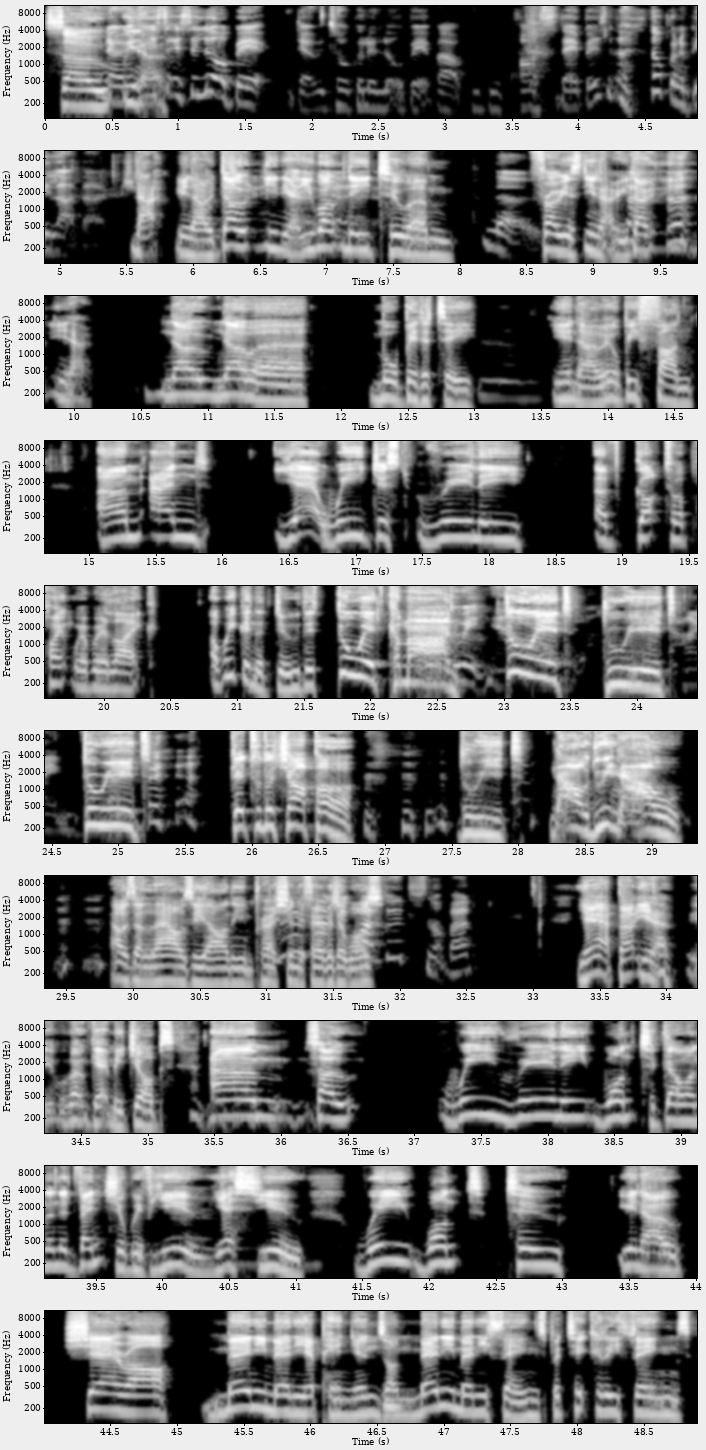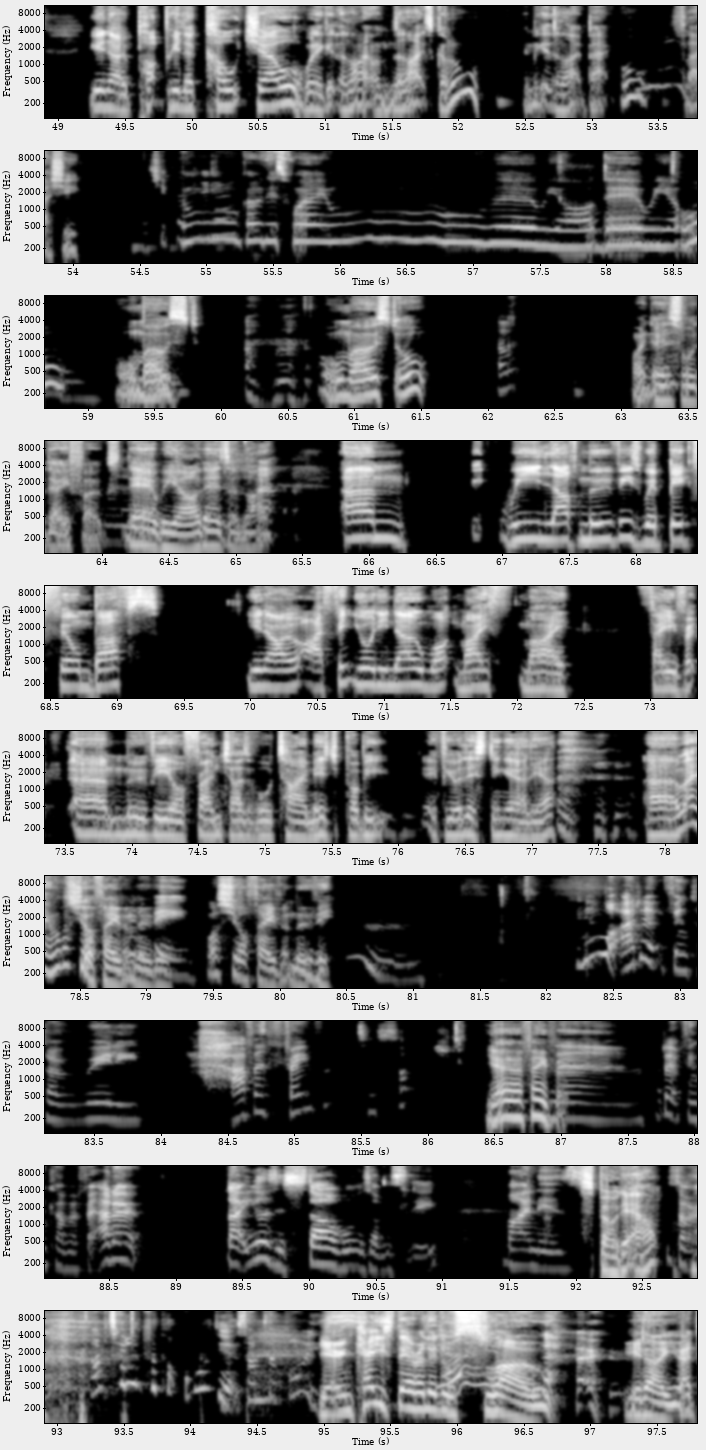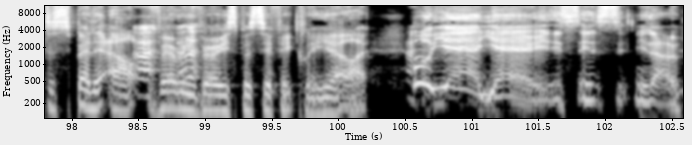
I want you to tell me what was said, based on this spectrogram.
So No, you know, it's, it's a little bit. You know, we're talking a little bit about people who passed today, but it's not, it's not going to be like that. no, you know, don't you know, you won't need to um No. throw your, you know, you don't, you know, no, no, uh, morbidity. No. You know, it'll be fun. Um, and yeah, we just really have got to a point where we're like, are we going to do this? Do it! Come on, Do it now. do it, do it, do it. Get to the chopper. Do it now. Do it now. That was a lousy Arnie impression, No, if ever there was. Good. It's not bad. Yeah, but you know, it won't get me jobs. Um, so we really want to go on an adventure with you. Yes, you. We want to, you know, share our many, many opinions on many, many things, particularly things, you know, popular culture. Oh, I want to get the light on. The light's gone. Oh, let me get the light back. Oh, flashy. Oh, go this way. Oh, there we are. There we are. Oh, almost. Almost. Oh. Oh. Won't do this all day, folks. There we are. There's a light. Um, we love movies. We're big film buffs. You know, I think you already know what my my favorite um, movie or franchise of all time is. Probably, if you were listening earlier. Uh, hey, what's your favorite movie? Movie? What's your favorite movie? Hmm. You know what? I don't think I really have a favorite as such. Yeah, a favorite. No. I don't think I have a favorite. I don't like yours is Star Wars, obviously. Mine is Spelled it out. sorry. I'm telling for the audience. I'm the voice. Yeah, in case they're a little Yeah. slow. No. You know, you had to spell it out very, very specifically. Yeah, like, oh yeah, yeah, it's it's you know,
